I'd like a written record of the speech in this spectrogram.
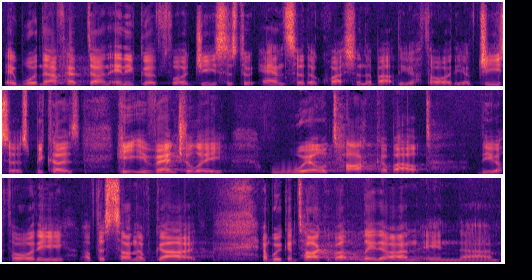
it would not have done any good for Jesus to answer the question about the authority of Jesus because he eventually will talk about the authority of the Son of God. And we can talk about it later on in, um,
